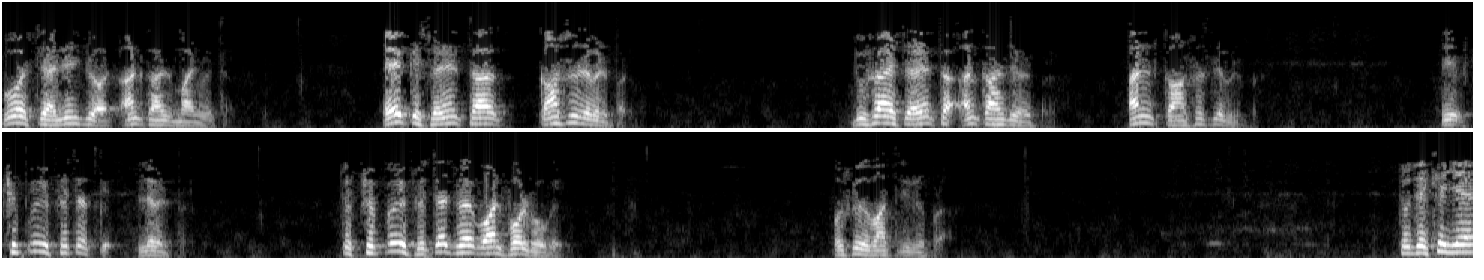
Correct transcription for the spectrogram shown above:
وہ اسٹینڈنگ جو انکانس مائنڈ میں تھا۔ ایک اسٹینڈ تھا کانشیس لیول پر۔ دوسرا اسٹینڈ تھا انکانشیس لیول پر۔ انکانشیس لیول پر۔ چھپی ہوئی فطرت کے لیول پر۔ تو چھپی ہوئی فطرت جو ہے ون فولڈ ہو گئی۔ اس کی زبان سے پڑا۔ تو دیکھیے یہ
